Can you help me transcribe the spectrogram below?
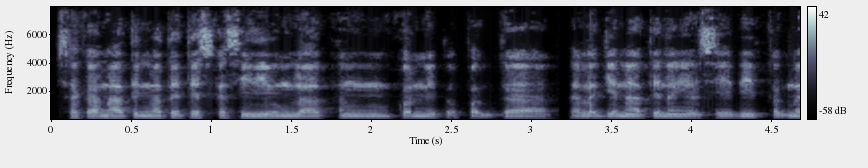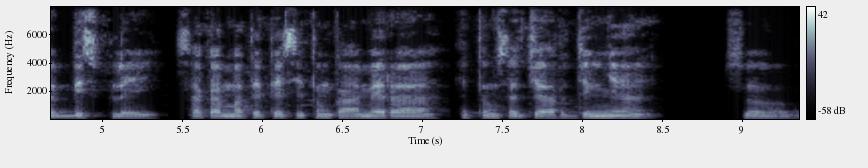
saka natin matetest kasi yung lahat ng con nito pagka nalagyan natin ng LCD. Pag nag-display, saka matetest itong camera, itong sa charging niya. So,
